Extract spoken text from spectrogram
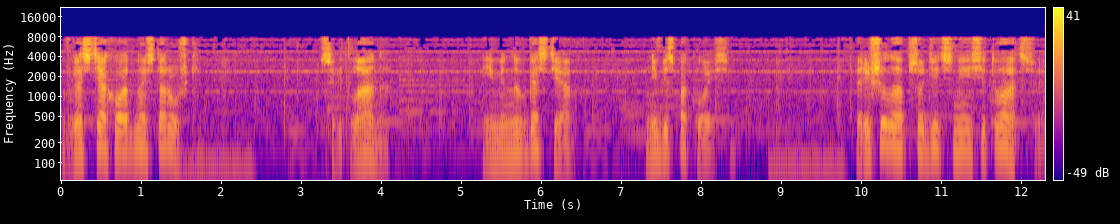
в гостях у одной старушки. Светлана, именно в гостях. Не беспокойся. Решила обсудить с ней ситуацию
